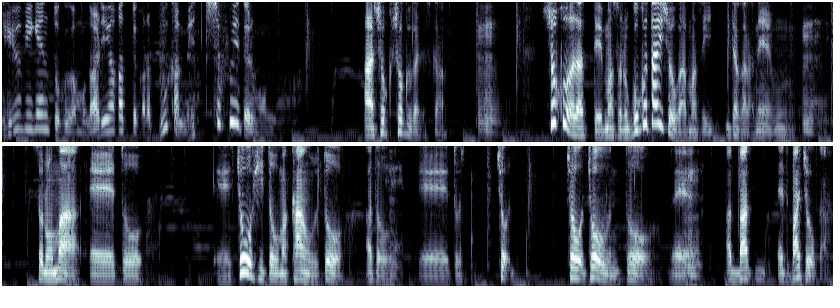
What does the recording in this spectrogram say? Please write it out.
劉備玄徳がもう成り上がってから部下めっちゃ増えてるもんな。えあ、職、職がですか？うん。職はだって、まあ、その、五個大将がまずいいたからね、うん。うん。その、まあ、えっ、と、えー張飛と、まあ、関羽と、あと、うんえっ、と、長長長雲と、うえーん、あばえーと馬長か。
